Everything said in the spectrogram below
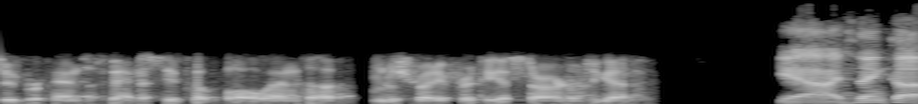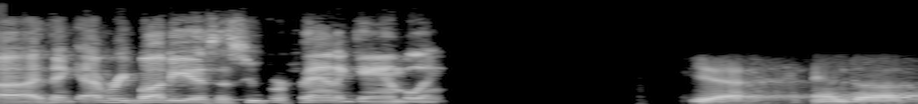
super fans of fantasy football, and uh, I'm just ready for it to get started again. Yeah, I think uh, I think everybody is a super fan of gambling. Yeah, and uh,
